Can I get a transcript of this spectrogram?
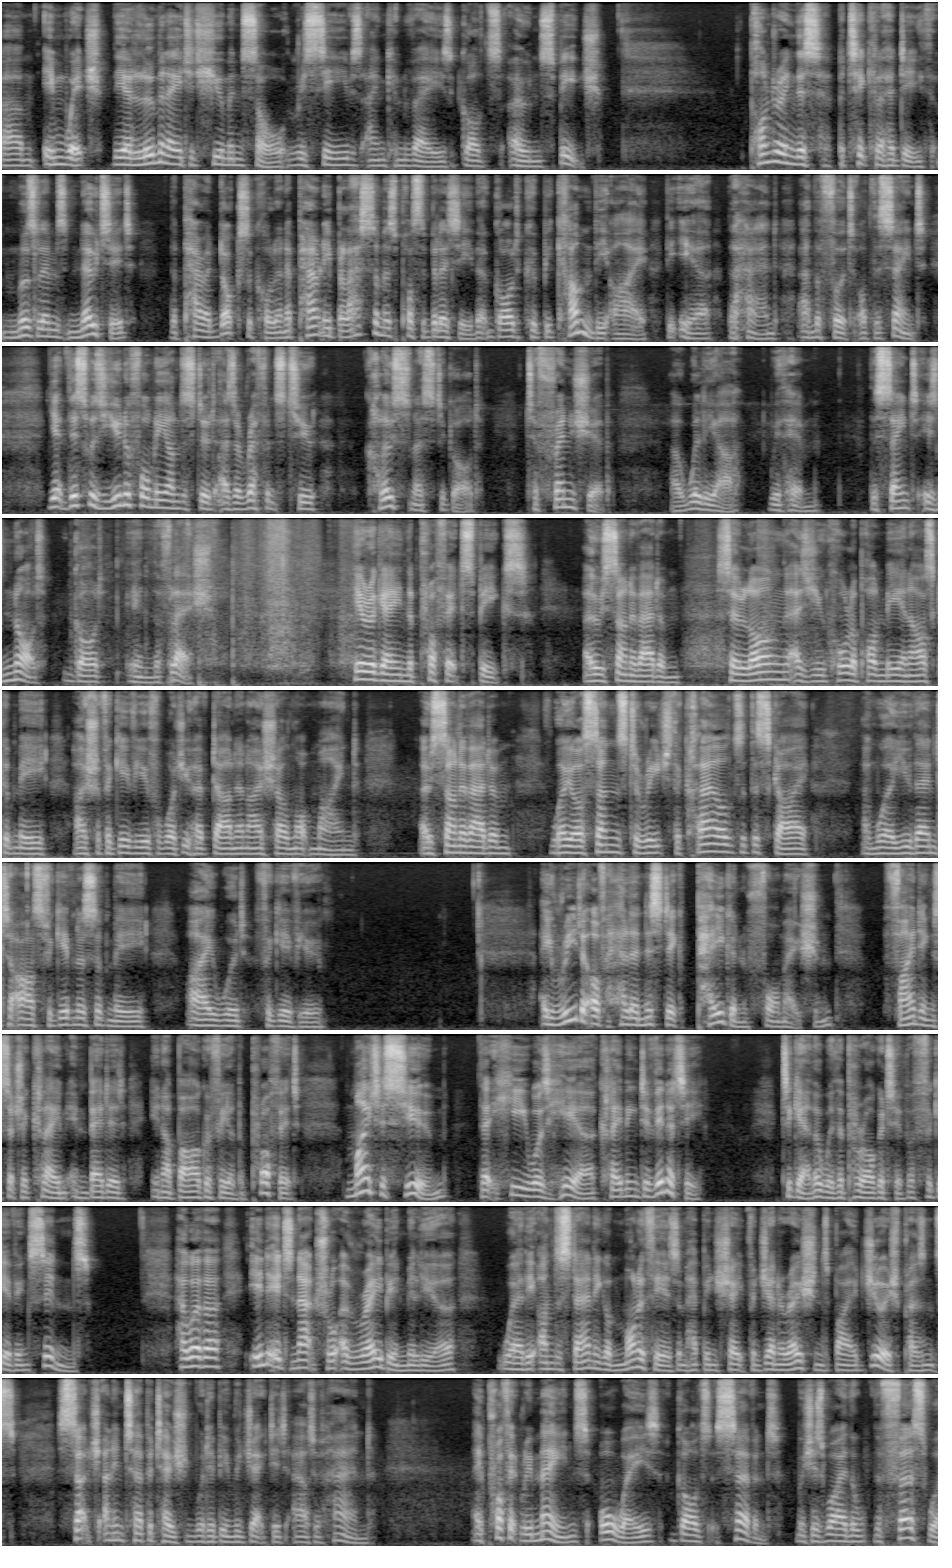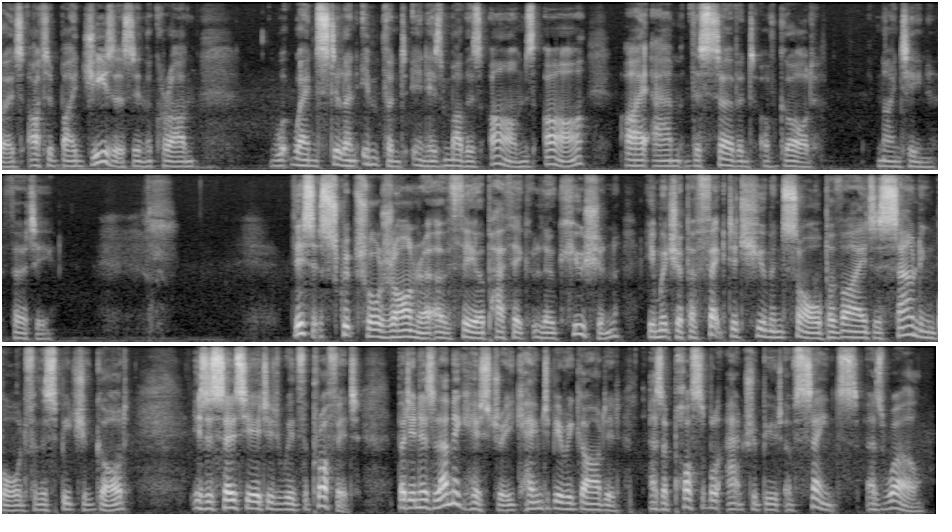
um, in which the illuminated human soul receives and conveys God's own speech. Pondering this particular hadith, Muslims noted the paradoxical and apparently blasphemous possibility that God could become the eye, the ear, the hand, and the foot of the saint. Yet this was uniformly understood as a reference to closeness to God, to friendship, a wilaya with Him. The saint is not God in the flesh. Here again the prophet speaks O son of Adam, so long as you call upon me and ask of me, I shall forgive you for what you have done, and I shall not mind. O son of Adam, were your sons to reach the clouds of the sky, and were you then to ask forgiveness of me, I would forgive you. A reader of Hellenistic pagan formation, finding such a claim embedded in a biography of the prophet, might assume that he was here claiming divinity, together with the prerogative of forgiving sins. However, in its natural Arabian milieu, where the understanding of monotheism had been shaped for generations by a Jewish presence, such an interpretation would have been rejected out of hand. A prophet remains always God's servant, which is why the, the first words uttered by Jesus in the Quran, when still an infant in his mother's arms, are, I am the servant of God. 1930. This scriptural genre of theopathic locution, in which a perfected human soul provides a sounding board for the speech of God, is associated with the prophet, but in Islamic history came to be regarded as a possible attribute of saints as well.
